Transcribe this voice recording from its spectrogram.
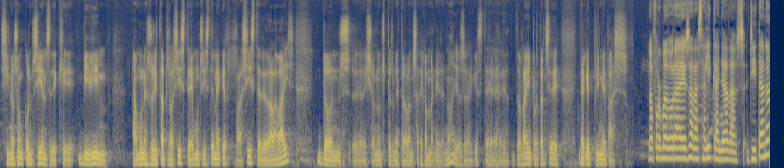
Si no som conscients de que vivim en una societat racista, en un sistema que és racista de dalt a baix, doncs eh, això no ens permetrà avançar de cap manera. No? I és aquesta, donar importància d'aquest primer pas. La formadora és Araceli Cañadas, gitana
